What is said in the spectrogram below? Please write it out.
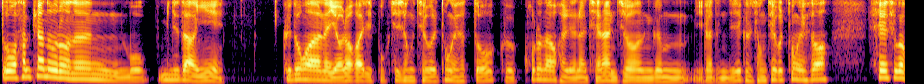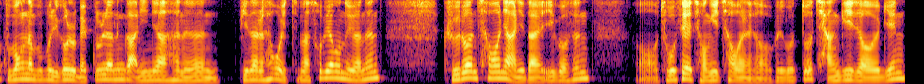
또 한편으로는 뭐 민주당이 그동안의 여러 가지 복지 정책을 통해서 또 그 코로나와 관련한 재난지원금이라든지 그런 정책을 통해서 세수가 구멍난 부분 이걸로 메꾸려는 거 아니냐 하는 비난을 하고 있지만 소병훈 의원은 그런 차원이 아니다. 이것은 어, 조세 정의 차원에서 그리고 또 장기적인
